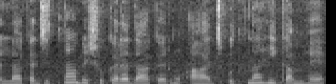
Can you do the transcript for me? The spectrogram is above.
अल्लाह का जितना भी शुक्र अदा करूँ, आज उतना ही कम है।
